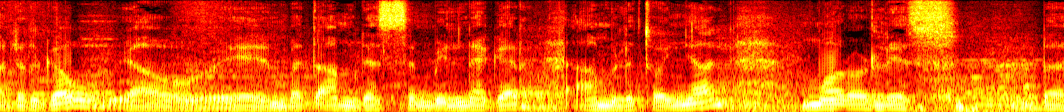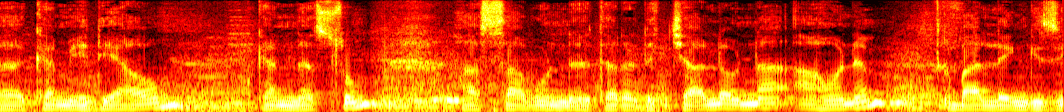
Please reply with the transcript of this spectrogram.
አድርገው ያው በጣም ደስ የሚል ነገር አምልጦኛል። more or less ከሚዲያውም ከነሱም ሀሳቡን ተረድቻለሁ እና አሁንም ባለኝ ጊዜ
